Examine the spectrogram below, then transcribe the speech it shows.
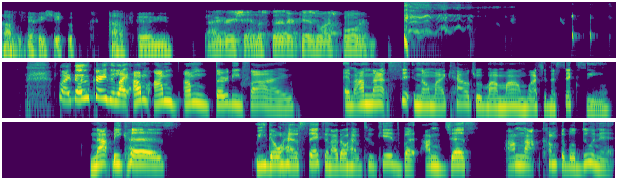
I feel you. I feel you. I agree, Shane. Let's let our kids watch porn. like that's crazy. Like I'm I'm I'm 35 and I'm not sitting on my couch with my mom watching a sex scene. Not because we don't have sex and I don't have two kids, but I'm just I'm not comfortable doing it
